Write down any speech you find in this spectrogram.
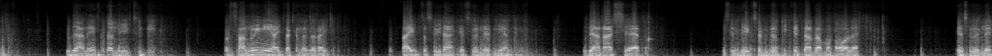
ਲੁਧਿਆਣੇ ਚ ਤਾਂ ਲੇਖ ਸੀਗੀ, ਪਰ ਸਾਨੂੰ ਹੀ ਨਹੀਂ ਅੱਜ ਤੱਕ ਨਜ਼ਰ ਆਈ। ਲਾਈਵ ਤਸਵੀਰਾਂ ਇਸ ਵੇਲੇ ਦੀਆਂ। ਲੁਧਿਆਣਾ ਸ਼ਹਿਰ, ਤੁਸੀਂ ਦੇਖ ਸਕਦੇ ਹੋ ਕਿ ਕਿੱਦਾਂ ਦਾ ਮਾਹੌਲ ਹੈ ਇਸ ਵੇਲੇ।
